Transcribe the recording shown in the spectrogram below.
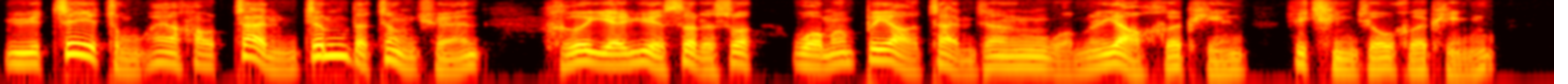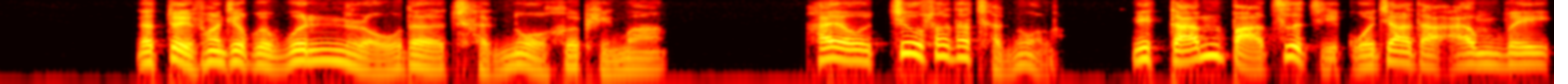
与这种爱好战争的政权和颜悦色的说我们不要战争，我们要和平，去请求和平？那对方就会温柔的承诺和平吗？还有，就算他承诺了，你敢把自己国家的安危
